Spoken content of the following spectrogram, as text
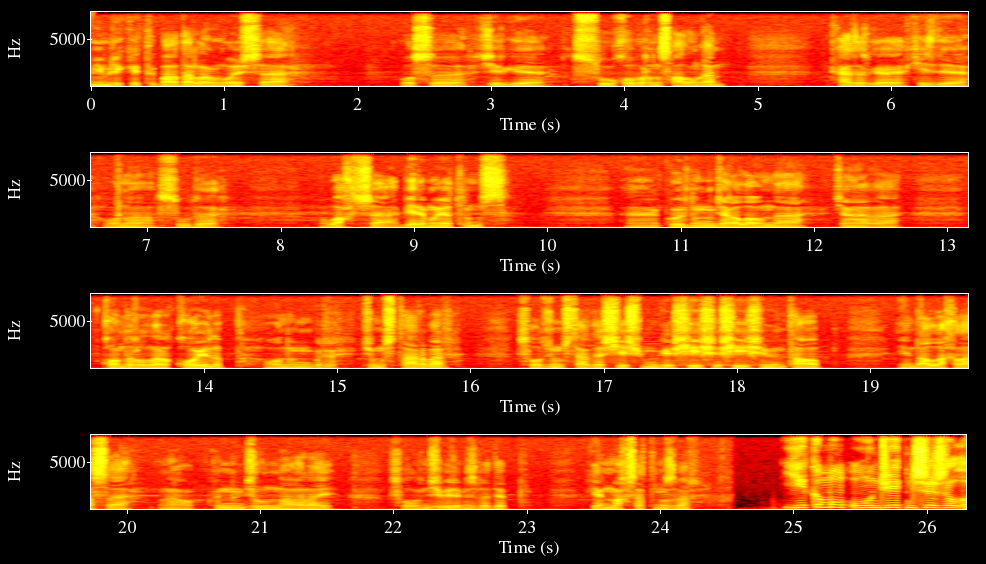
Мемлекеттік бағдарлама бойынша осы жерге су құбырын салынған. Қазіргі кезде оны суды уақытша беремей отырмыз. Көлдің жағалауына жаңағы қондырғылар қойылып оның бір жұмыстары бар. Сол жұмыстарды шешімге шешімін тауып енді алла қаласа мынау күннің жылына қарай соны жібереміз ба деп мақсатымыз бар. 2017 жылы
